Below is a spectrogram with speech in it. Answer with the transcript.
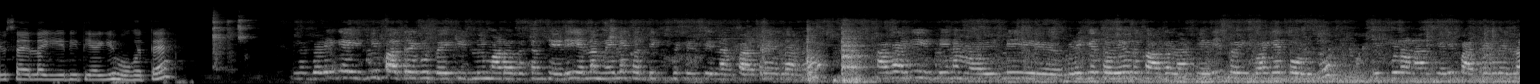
ದಿವಸ ಎಲ್ಲ ಈ ರೀತಿಯಾಗಿ ಹೋಗುತ್ತೆ. ಬೆಳಿಗ್ಗೆ ಇಡ್ಲಿ ಪಾತ್ರೆಗಳು ಬೇಕು, ಇಡ್ಲಿ ಮಾಡೋದಕ್ಕಂತ ಹೇಳಿ ಎಲ್ಲ ಮೇಲೆ ಕತ್ತಿಕ್ಬಿಟ್ಟಿರ್ತೀನಿ ನಾನು ಪಾತ್ರೆ ಎಲ್ಲಾನು. ಹಾಗಾಗಿ ಇಡ್ಲಿನ ನಮ್ಮ ಇಡ್ಲಿ ಬೆಳಿಗ್ಗೆ ತೊಳೆಯೋದಕ್ಕಾಗಲ್ಲ ಹೇಳಿ ಸೊ ಇವಾಗೇ ತೊಳೆದು ಇಟ್ಬಿಡೋಣ ಅಂತೇಳಿ ಪಾತ್ರೆಗಳೆಲ್ಲ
